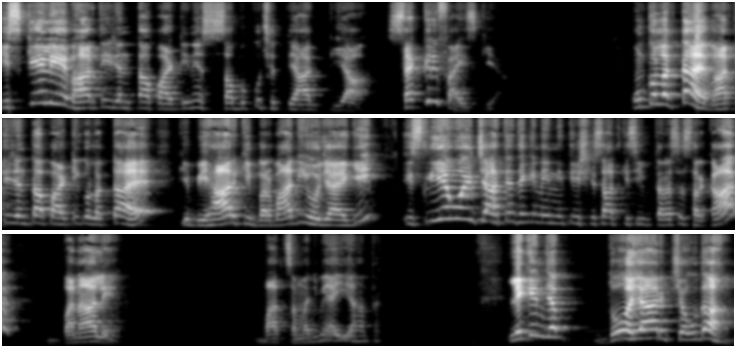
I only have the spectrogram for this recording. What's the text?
इसके लिए भारतीय जनता पार्टी ने सब कुछ त्याग किया सेक्रीफाइस किया। उनको लगता है, भारतीय जनता पार्टी को लगता है कि बिहार की बर्बादी हो जाएगी, इसलिए वो ये चाहते थे कि नहीं, नीतीश के साथ किसी भी तरह से सरकार बना लें। बात समझ में आई यहाँ तक? लेकिन जब 2014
